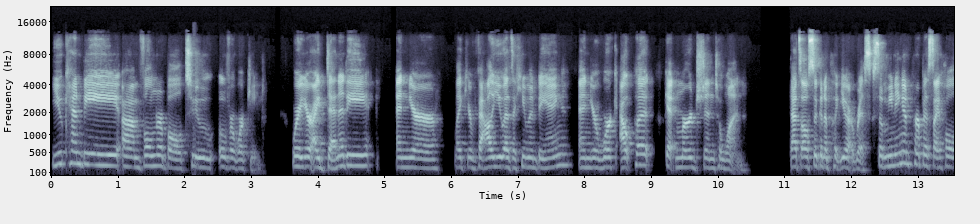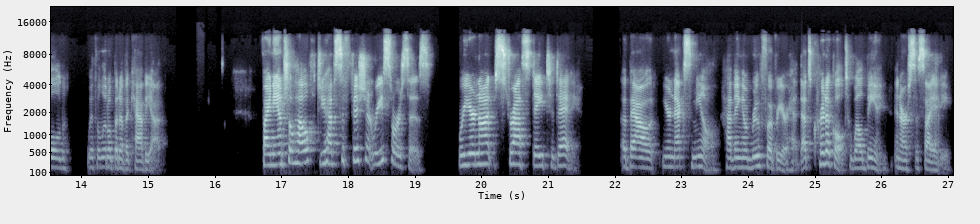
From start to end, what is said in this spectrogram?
you can be um, vulnerable to overworking, where your identity and your like your value as a human being and your work output get merged into one. That's also going to put you at risk. So, meaning and purpose, I hold with a little bit of a caveat. Financial health do you have sufficient resources where you're not stressed day to day? about your next meal, having a roof over your head. That's critical to well-being in our society.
